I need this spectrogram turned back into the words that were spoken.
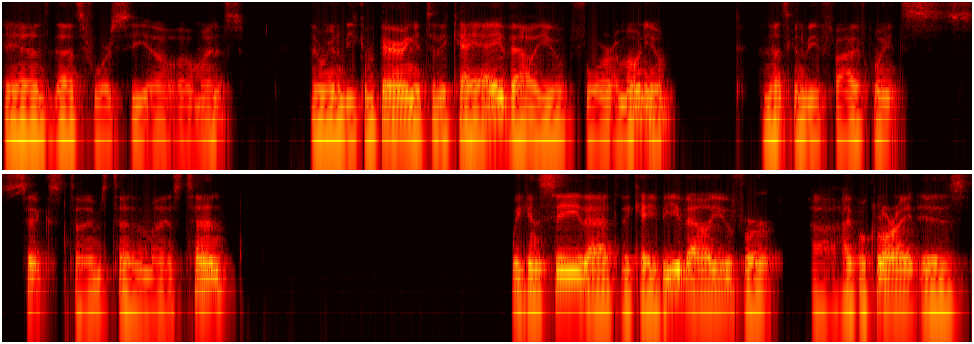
And that's for COO minus. Then we're going to be comparing it to the Ka value for ammonium. And that's going to be 5.6 times 10 to the minus 10. We can see that the Kb value for uh, hypochlorite is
